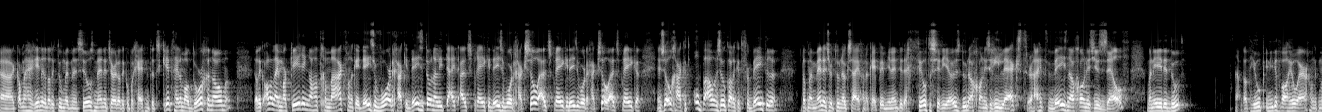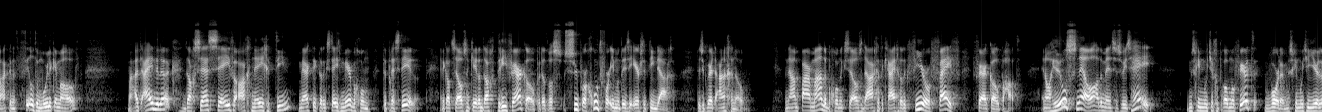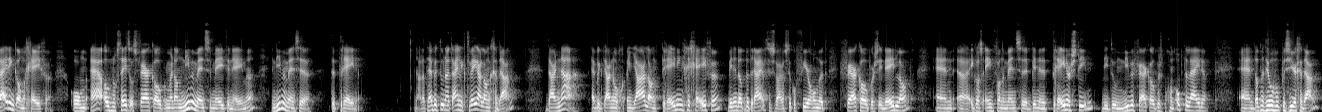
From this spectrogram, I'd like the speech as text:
Uh, ik kan me herinneren dat ik toen met mijn sales manager, dat ik op een gegeven moment het script helemaal doorgenomen dat ik allerlei markeringen had gemaakt van oké, deze woorden ga ik in deze tonaliteit uitspreken, deze woorden ga ik zo uitspreken, deze woorden ga ik zo uitspreken en zo ga ik het opbouwen en zo kan ik het verbeteren. Dat mijn manager toen ook zei van oké Pim, je neemt dit echt veel te serieus. Doe nou gewoon eens relaxed, right? Wees nou gewoon eens jezelf wanneer je dit doet. Nou, dat hielp in ieder geval heel erg, want ik maakte het veel te moeilijk in mijn hoofd. Maar uiteindelijk, dag 6, 7, 8, 9, 10, merkte ik dat ik steeds meer begon te presteren. En ik had zelfs een keer een dag drie verkopen. Dat was super goed voor iemand in zijn eerste 10 dagen. Dus ik werd aangenomen. na een paar maanden begon ik zelfs dagen te krijgen dat ik vier of vijf verkopen had. En al heel snel hadden mensen zoiets: hey, misschien moet je gepromoveerd worden. Misschien moet je hier leiding komen geven. Om hè, ook nog steeds als verkoper, maar dan nieuwe mensen mee te nemen en nieuwe mensen te trainen. Nou, dat heb ik toen uiteindelijk twee jaar lang gedaan. Daarna heb ik daar nog een jaar lang training gegeven binnen dat bedrijf. Dus er waren een stuk of 400 verkopers in Nederland. En uh, ik was een van de mensen binnen het trainersteam die toen nieuwe verkopers begon op te leiden. En dat met heel veel plezier gedaan.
